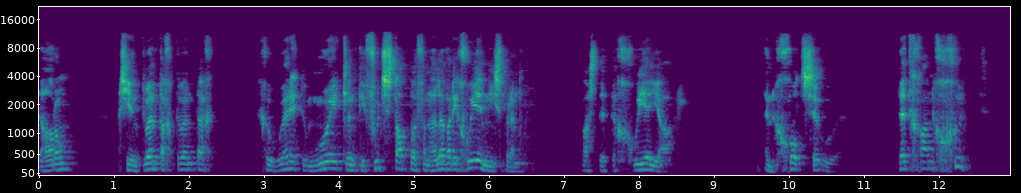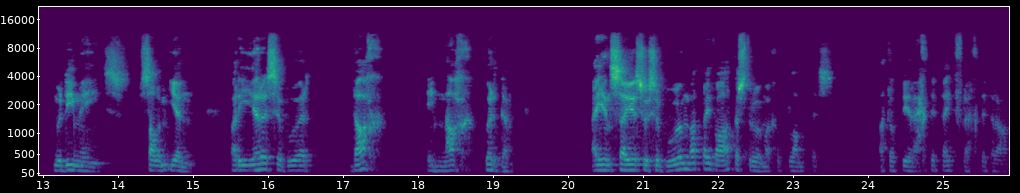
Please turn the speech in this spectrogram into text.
Daarom as jy in 2020 gehoor het hoe mooi klink die voetstappe van hulle wat die goeie nuus bring was dit 'n goeie jaar in God se oë dit gaan goed met die mens Psalm 1 wat die Here se woord dag en nag oordink. Hy en sy is soos 'n boom wat by waterstrome geplant is wat op die regte tyd vrugte dra.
